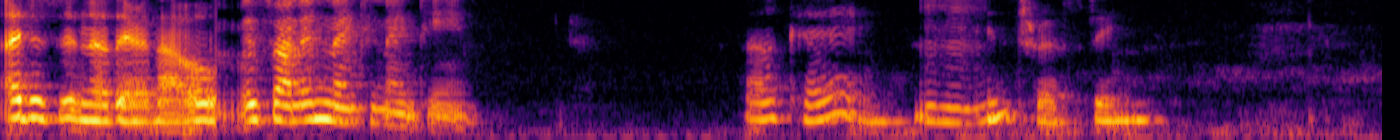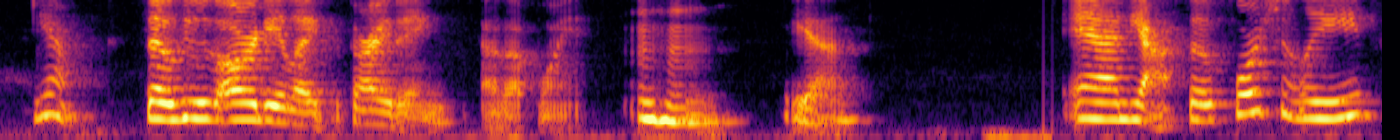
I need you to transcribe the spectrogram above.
I just didn't know they were that old. it was founded in 1919. Okay. hmm Interesting. Yeah. So he was already like thriving at that point. Mm-hmm. Yeah. And yeah, so fortunately,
